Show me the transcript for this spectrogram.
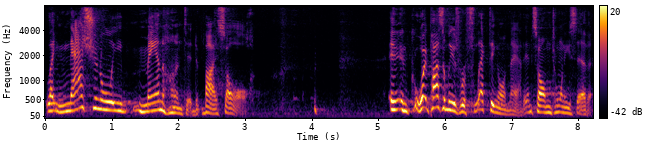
like nationally manhunted by Saul. And, and quite possibly is reflecting on that in Psalm 27.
